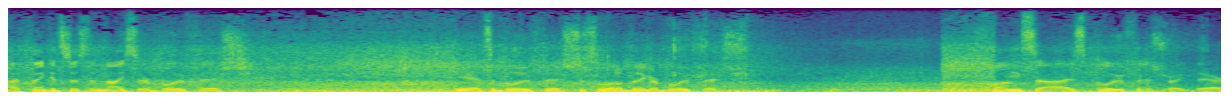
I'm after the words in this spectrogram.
I think it's just a nicer bluefish. Yeah, it's a bluefish, just a little bigger bluefish. Fun size bluefish right there.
